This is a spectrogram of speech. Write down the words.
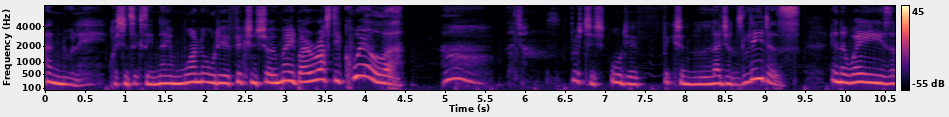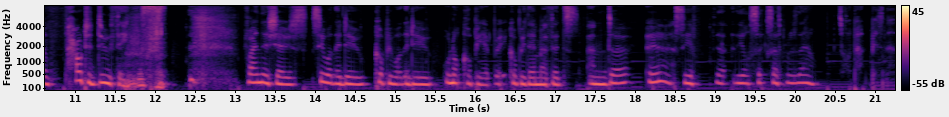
annually. Question 16. Name one audio fiction show made by Rusty Quill. legends. British audio fiction legends, leaders in the ways of how to do things. Find their shows, see what they do, copy what they do, or not copy it, but copy their methods, and uh, yeah, see if you're successful as they are. It's all about business.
